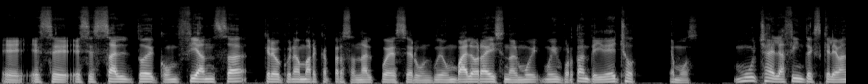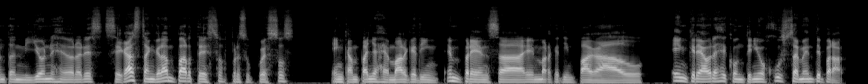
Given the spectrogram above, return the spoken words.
eh, ese, ese salto de confianza, creo que una marca personal puede ser un, un, valor adicional muy, muy importante. Y de hecho, digamos, muchas de las fintechs que levantan millones de dólares se gastan gran parte de esos presupuestos en campañas de marketing, en prensa, en marketing pagado, en creadores de contenido justamente para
